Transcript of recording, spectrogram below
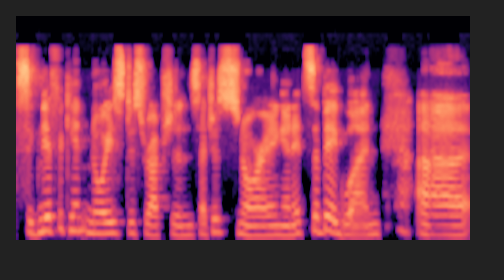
significant noise disruptions, such as snoring, and it's a big one, uh,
